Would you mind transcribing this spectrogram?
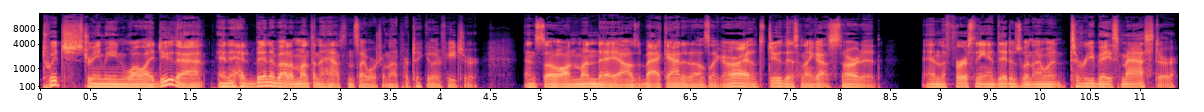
Twitch streaming while I do that, and it had been about a month and a half since I worked on that particular feature. And so on Monday, I was back at it. I was like, all right, let's do this, and I got started. And the first thing I did was when I went to rebase master,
